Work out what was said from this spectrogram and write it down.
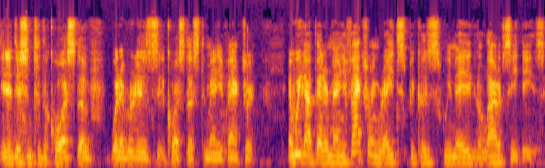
in addition to the cost of whatever it is it cost us to manufacture. And we got better manufacturing rates because we made a lot of CDs.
